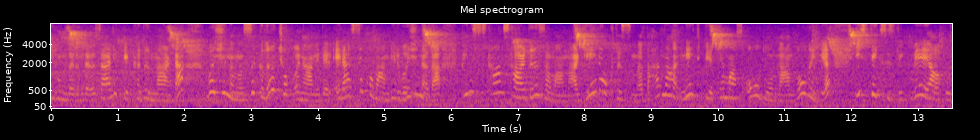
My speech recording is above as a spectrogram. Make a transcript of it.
durumlarında özellikle kadınlarda vajinanın sıkılığı çok önemlidir. Elastik olan bir vajinada penisi tam sardığı zamanlar G noktasında daha net bir temas olduğundan dolayı isteksizlik veyahut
